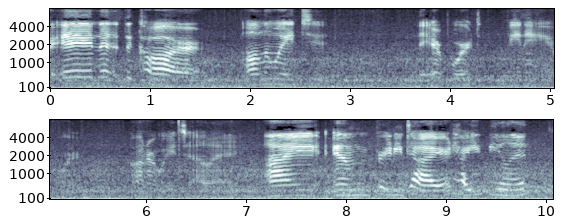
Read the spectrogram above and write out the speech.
in the car on the way to the airport, BNA Airport, on our way to LA. I am pretty tired. How you feeling?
